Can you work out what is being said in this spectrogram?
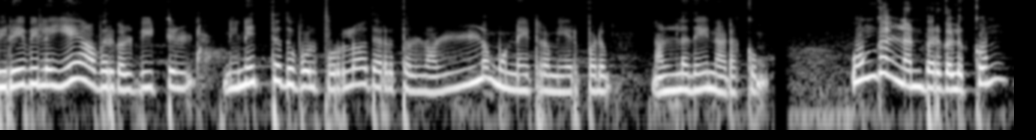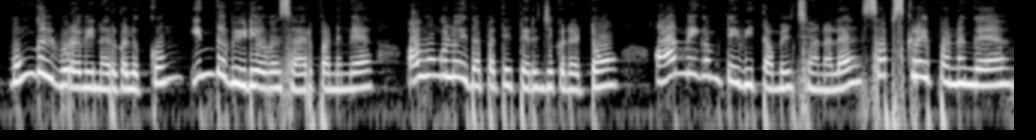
விரைவிலேயே அவர்கள் வீட்டில் நினைத்தது போல் பொருளாதாரத்தில் நல்ல முன்னேற்றம் ஏற்படும். நல்லதே நடக்கும். உங்கள் நண்பர்களுக்கும் உங்கள் உறவினர்களுக்கும் இந்த வீடியோவை ஷேர் பண்ணுங்க. அவங்களும் இதை பற்றி தெரிஞ்சுக்கிடட்டும். ஆன்மீகம் டிவி தமிழ் சேனலை சப்ஸ்கிரைப் பண்ணுங்கள்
